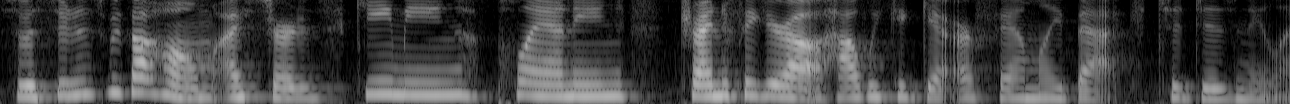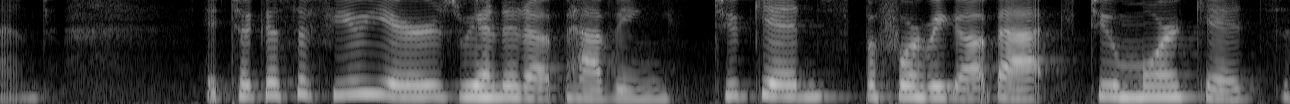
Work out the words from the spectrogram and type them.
So, as soon as we got home, I started scheming, planning, trying to figure out how we could get our family back to Disneyland. It took us a few years. We ended up having two kids before we got back, two more kids.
